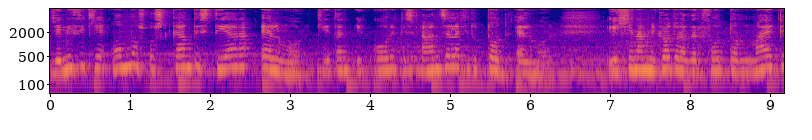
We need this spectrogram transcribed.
Γεννήθηκε όμως ως Κάντις Τιάρα Έλμορ και ήταν η κόρη της Άντζελα και του Τόντ Έλμορ. Είχε έναν μικρότερο αδερφό τον Μάικλ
